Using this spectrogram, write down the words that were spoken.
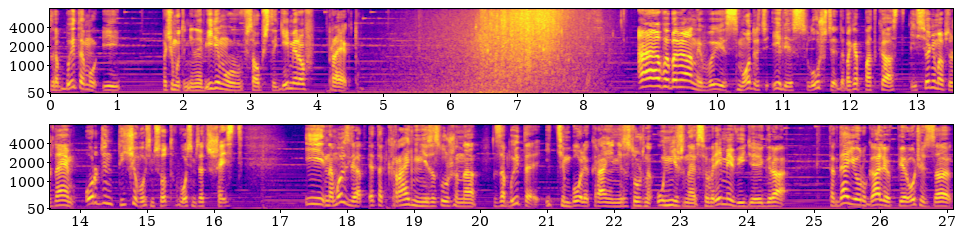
забытому и почему-то ненавидимому в сообществе геймеров проекту. А вы, бомяны, вы смотрите или слушаете ДБК подкаст, и сегодня мы обсуждаем Орден 1886. И, на мой взгляд, это крайне незаслуженно забытая и тем более крайне незаслуженно униженная в свое время видеоигра. Тогда ее ругали в первую очередь за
